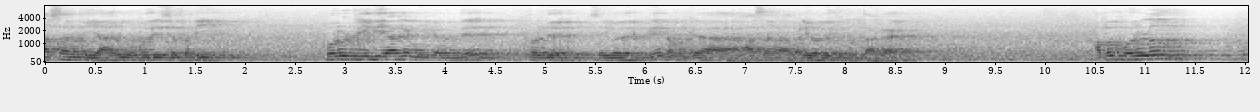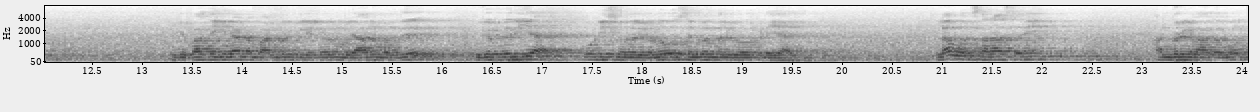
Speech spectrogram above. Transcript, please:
ஆசானுடைய அருள் உபதேசப்படி பொருள் ரீதியாக நீங்கள் வந்து தொண்டு செய்வதற்கு நமக்கு ஆசான் வழிவகுத்து கொடுத்தாங்க. அப்போ பொருளும் இங்கே பார்த்தீங்கன்னா நம்ம அன்பர்கள் எல்லோரும் யாரும் வந்து மிகப்பெரிய கோடீஸ்வரர்களோ செல்வந்தர்களோ கிடையாது. எல்லாம் ஒரு சராசரி அன்பர்களாகவும்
